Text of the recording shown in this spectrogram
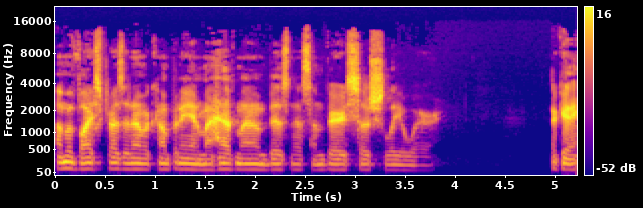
I'm a vice president of a company and I have my own business. I'm very socially aware. Okay?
